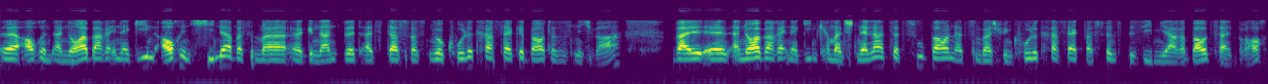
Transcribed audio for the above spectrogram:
äh, auch in erneuerbare Energien, auch in China, was immer äh, genannt wird als das, was nur Kohlekraftwerke baut. Das ist nicht wahr weil äh, erneuerbare Energien kann man schneller dazu bauen als zum Beispiel ein Kohlekraftwerk, was fünf bis sieben Jahre Bauzeit braucht.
